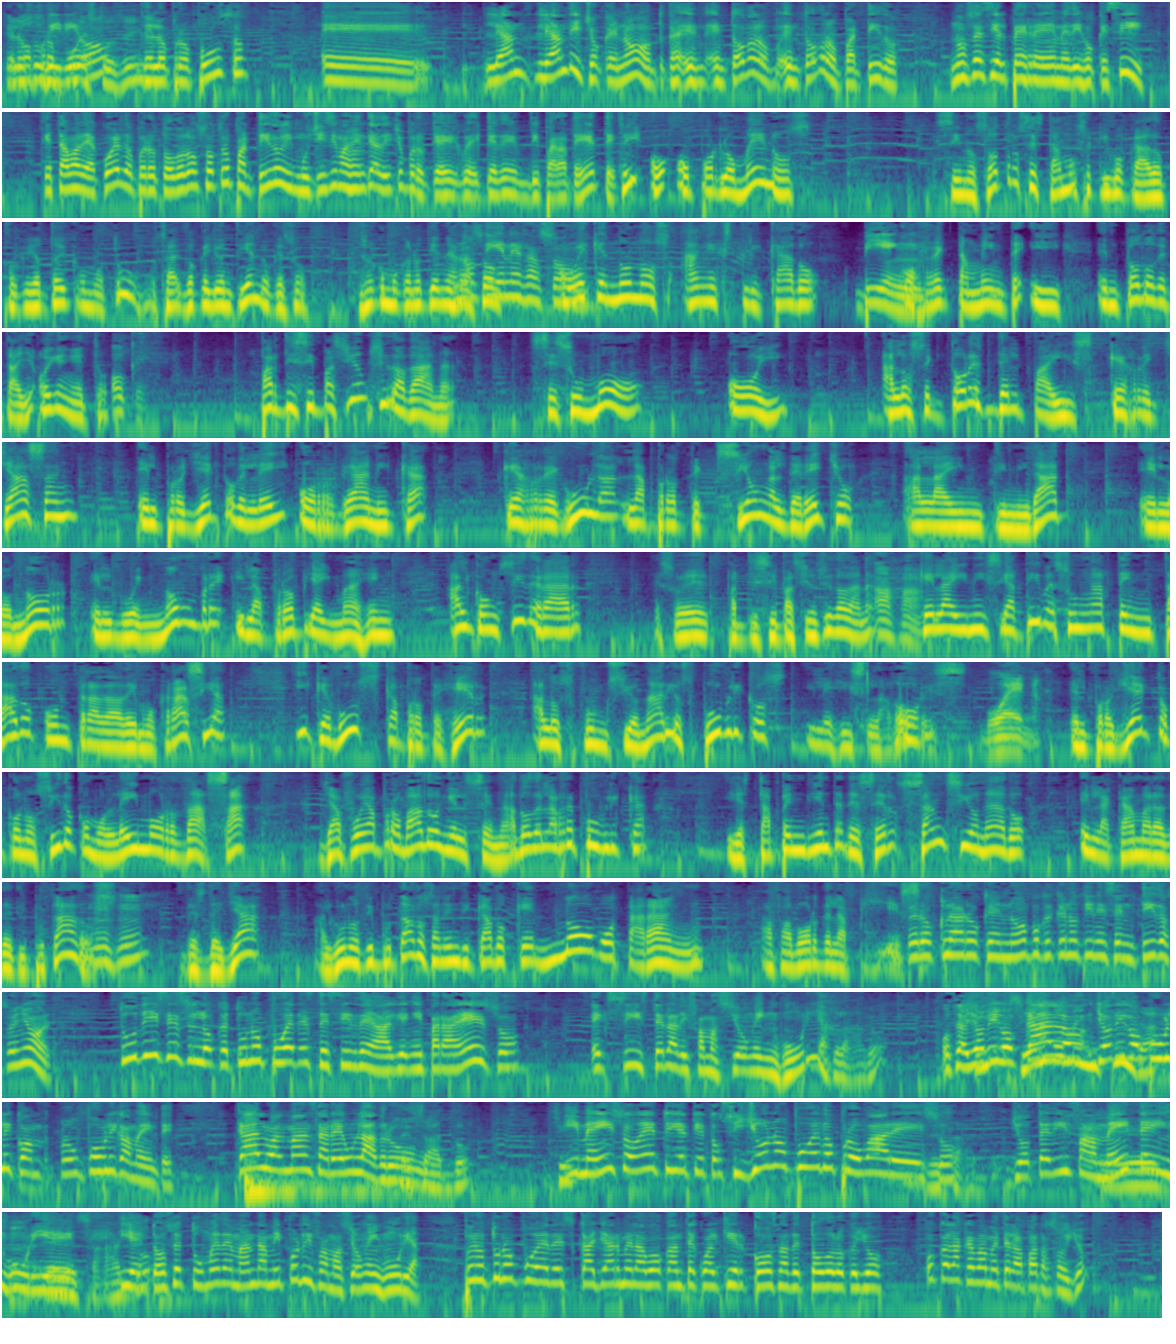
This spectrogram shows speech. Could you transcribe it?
que lo lo sugirió, sí. que lo propuso, eh, le han le han dicho que no en, en todos los en todos los partidos. No sé si el PRM dijo que sí, que estaba de acuerdo, pero todos los otros partidos y muchísima gente ha dicho, pero que, que de disparate este. Sí, o, o por lo menos, si nosotros estamos equivocados, porque yo estoy como tú, o sea, lo que yo entiendo, que eso, eso como que no tienes No razón. tienes razón. O es que no nos han explicado Bien. correctamente y en todo detalle. Oigan esto, participación ciudadana se sumó hoy a los sectores del país que rechazan el proyecto de ley orgánica que regula la protección al derecho a la intimidad, el honor, el buen nombre y la propia imagen, al considerar, eso es participación ciudadana, Ajá. que la iniciativa es un atentado contra la democracia y que busca proteger a los funcionarios públicos y legisladores. Bueno. El proyecto conocido como Ley Mordaza ya fue aprobado en el Senado de la República y está pendiente de ser sancionado en la Cámara de Diputados. Desde ya, algunos diputados han indicado que no votarán a favor de la pieza. Pero claro que no, porque es que no tiene sentido, señor. Tú dices lo que tú no puedes decir de alguien y para eso existe la difamación e injuria. claro. O sea, yo Sí, digo, si Carlos, yo digo público, públicamente, Carlos Almanzar es un ladrón. Exacto. Sí. Y me hizo esto y esto y esto. Si yo no puedo probar eso, Exacto. Yo te difamé y te injurié. exacto. Y entonces tú me demandas a mí por difamación e injuria. Pero tú no puedes callarme la boca ante cualquier cosa de todo lo que yo... Porque la que va a meter la pata soy yo.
